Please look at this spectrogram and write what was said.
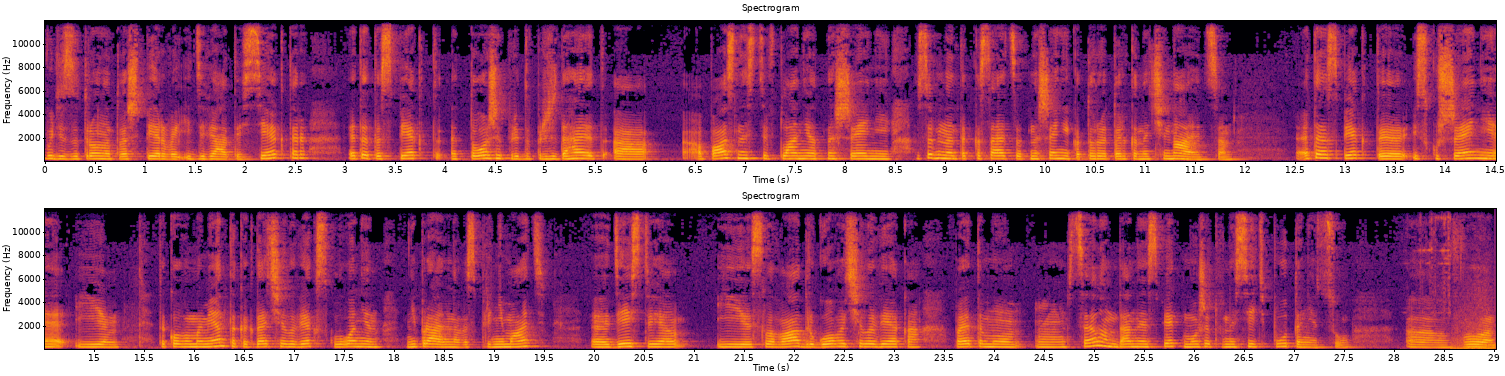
будет затронут ваш первый и девятый сектор. Этот аспект тоже предупреждает о опасности в плане отношений. Особенно это касается отношений, которые только начинаются. Это аспект э, искушения и такого момента, когда человек склонен неправильно воспринимать э, действия и слова другого человека. Поэтому в целом данный аспект может вносить путаницу э, в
